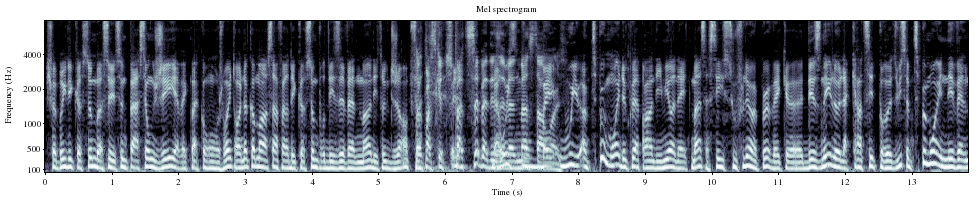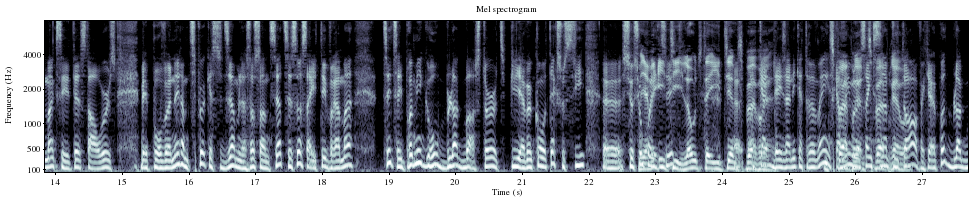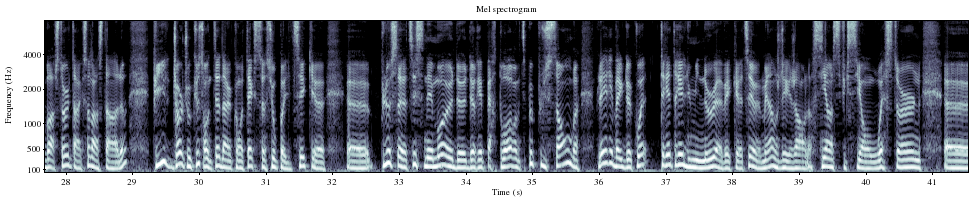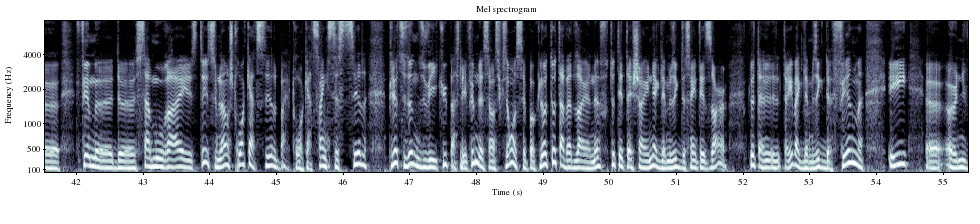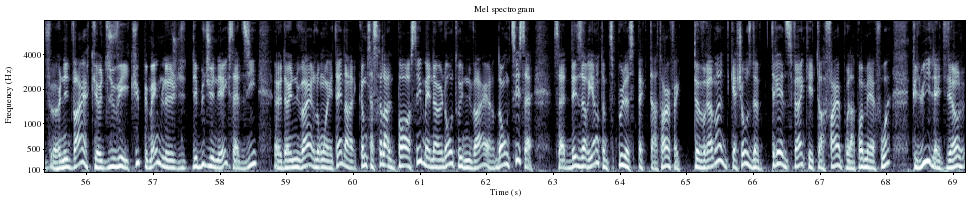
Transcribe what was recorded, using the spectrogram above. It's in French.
Je fabrique des costumes. Ben, c'est une passion que j'ai avec ma conjointe. On a commencé à faire des costumes pour des événements, des trucs du genre. Puis Ça, parce que tu Ben, participes à des ben événements Star ben Wars. Oui, un petit peu moins depuis la pandémie, honnêtement. Ça s'est essoufflé un peu avec euh, Disney, là, la quantité de produits. C'est un petit peu moins un événement que c'était Star Wars. Mais pour venir un petit peu à ce que tu disais en 1967, c'est ça, ça a été vraiment, tu sais, c'est le premier gros blockbuster. Puis il y avait un contexte aussi euh, Il y avait sociopolitique. E.T., l'autre c'était E.T. un petit peu Euh, après. Dans les années 80, c'est quand même après, un petit 5-6 peu ans après, plus ouais. tard. Fait qu'il n'y avait pas de blockbuster tant que ça dans ce temps-là. Puis George Lucas, on était dans un contexte sociopolitique euh, euh, plus, euh, cinéma de, de répertoire un petit peu plus sombre. Puis là, il arrive avec de quoi très, très lumineux, avec, euh, un mélange des genres, science-fiction, western, euh, film euh, de samouraï. Tu mélanges 3-4 styles, ben 3, 4, 5, 6 styles. Puis là, tu donnes du vécu, parce que les films de science-fiction à cette époque-là, tout avait de l'air neuf, tout était shiny avec de la musique de synthétiseur. Puis là, t'a- t'arrives avec de la musique de film et euh, un, un univers qui a du vécu. Puis même le début du générique, ça dit euh, d'un univers lointain, dans- comme ça serait dans le passé, mais dans un autre univers. Donc, tu sais, ça, ça désoriente un petit peu le spectateur. Fait que t'as vraiment quelque chose de très différent qui est offert pour la première fois. Puis lui, l'intelligence,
